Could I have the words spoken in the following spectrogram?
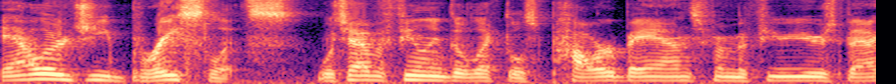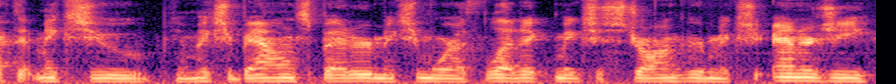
allergy bracelets, which I have a feeling they're like those power bands from a few years back that makes you, you know, makes your balance better, makes you more athletic, makes you stronger, makes your energy,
